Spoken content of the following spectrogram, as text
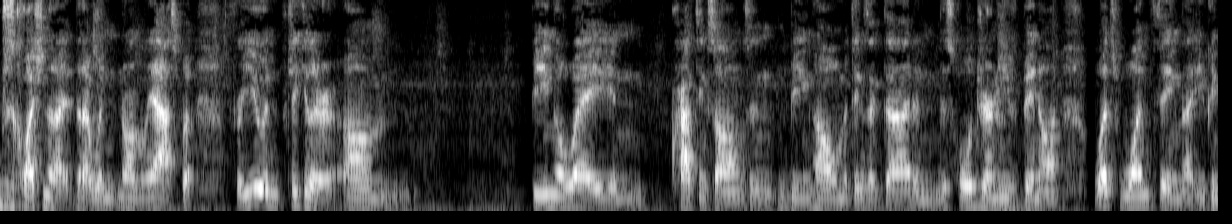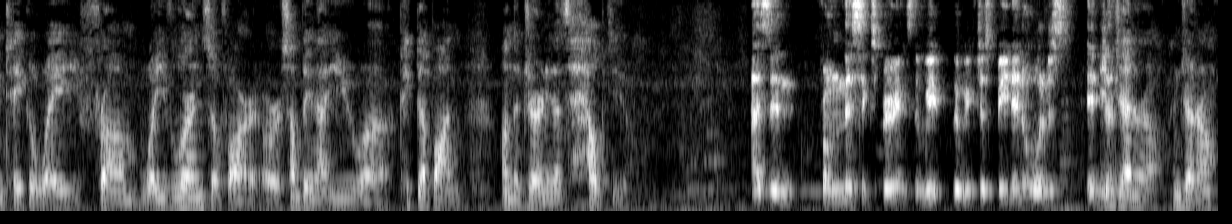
just a question that I that I wouldn't normally ask, but for you in particular, um, being away and crafting songs and being home and things like that and this whole journey you've been on what's one thing that you can take away from what you've learned so far or something that you uh, picked up on on the journey that's helped you As in from this experience that we that we've just been in, or just in, in general in general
